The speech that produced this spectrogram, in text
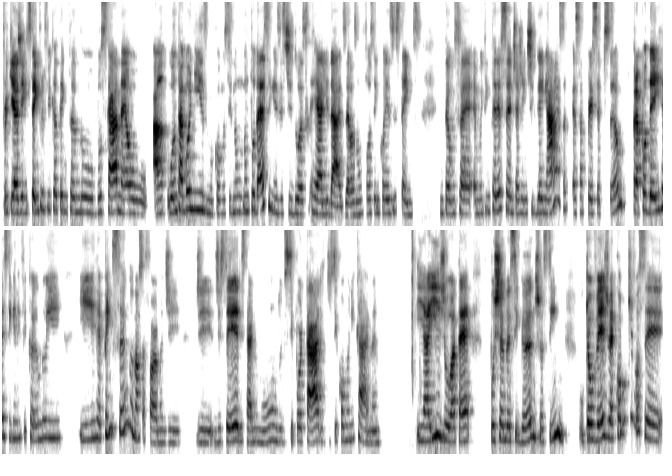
Porque a gente sempre fica tentando buscar né, o, a, o antagonismo, como se não, não pudessem existir duas realidades, elas não fossem coexistentes. Então, isso é, é muito interessante, a gente ganhar essa, essa percepção para poder ir ressignificando e, e repensando nossa forma de, de, de ser, estar no mundo, de se portar, de se comunicar, né? E aí, Ju, até puxando esse gancho, assim, o que eu vejo é como que você,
